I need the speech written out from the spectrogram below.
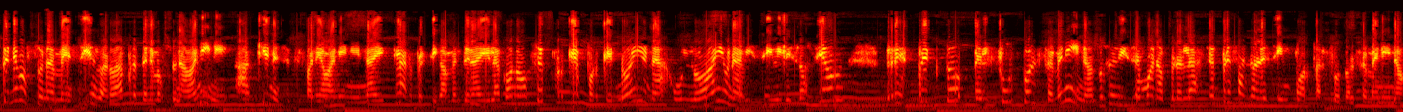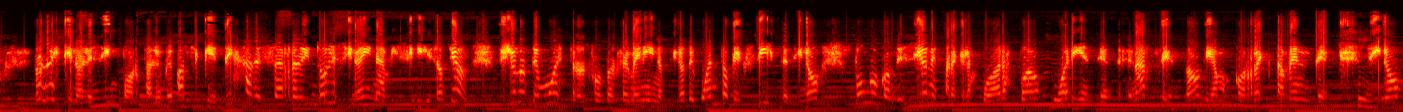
tenemos una Messi, es verdad, pero tenemos una Vanini. ¿A quién es Estefania Vanini? Nadie, claro, prácticamente nadie la conoce. ¿Por qué? Porque no hay una, no hay una visibilización respecto del fútbol femenino. Entonces dicen, bueno, pero a las empresas no les importa el fútbol femenino. No, no es que no les importa, lo que pasa es que deja de ser reditable si no hay una visibilización. Si yo no te muestro el fútbol femenino, si no te cuento que existe, si no pongo condiciones para que las jugadoras puedan jugar y entrenarse, ¿no? Digamos, correctamente, si no,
